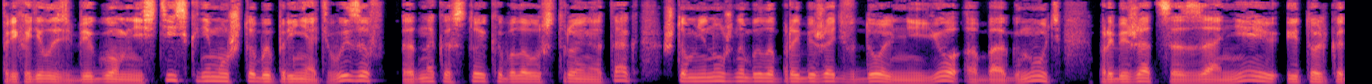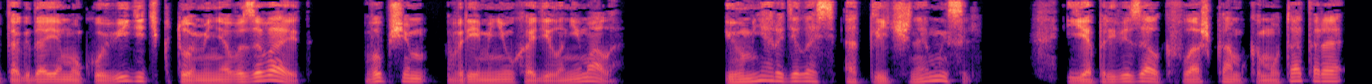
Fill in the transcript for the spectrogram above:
Приходилось бегом нестись к нему, чтобы принять вызов, однако стойка была устроена так, что мне нужно было пробежать вдоль нее, обогнуть, пробежаться за нею, и только тогда я мог увидеть, кто меня вызывает. В общем, времени уходило немало. И у меня родилась отличная мысль. Я привязал к флажкам коммутатора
